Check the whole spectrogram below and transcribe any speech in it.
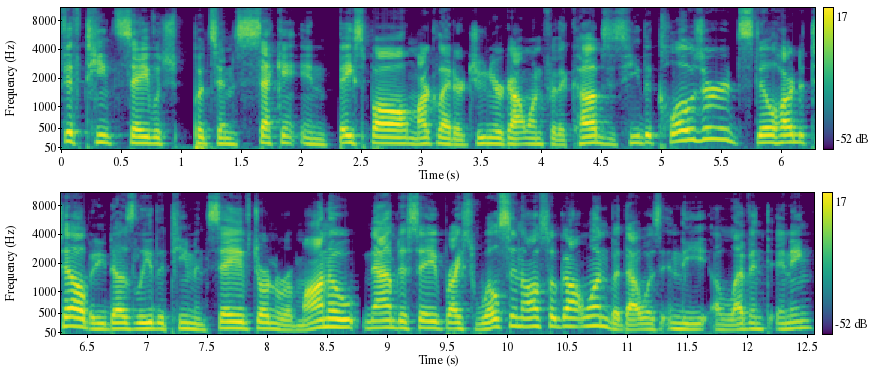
15th save, which puts him second in baseball. Mark Leiter Jr. got one for the Cubs. Is he the closer? It's still hard to tell, but he does lead the team in saves. Jordan Romano nabbed a save. Bryce Wilson also got one. But that was in the 11th inning.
